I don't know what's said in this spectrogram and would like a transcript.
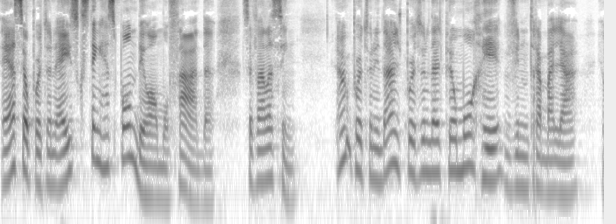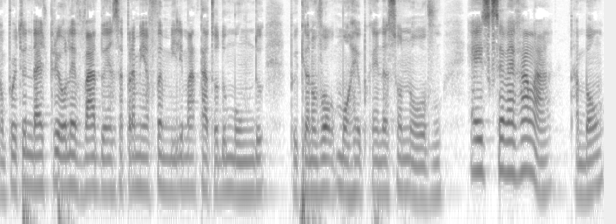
Essa é a oportunidade. É isso que você tem que responder, uma almofada. Você fala assim: é uma oportunidade? Oportunidade para eu morrer vindo trabalhar é uma oportunidade para eu levar a doença para minha família e matar todo mundo, porque eu não vou morrer porque eu ainda sou novo. É isso que você vai falar, tá bom?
